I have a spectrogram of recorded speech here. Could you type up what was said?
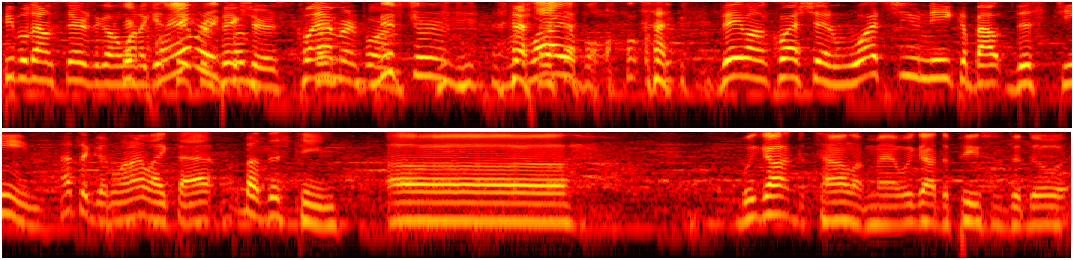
people downstairs are going to want to get take some clamoring from- pictures, clamoring for him. Mr. Reliable. Dave, on question: What's unique about this team? That's a good one. I like that. What about this team? Uh, we got the talent, man. We got the pieces to do it.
